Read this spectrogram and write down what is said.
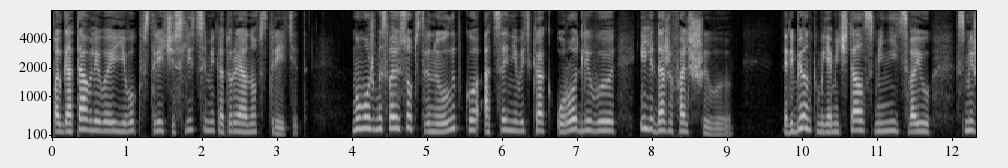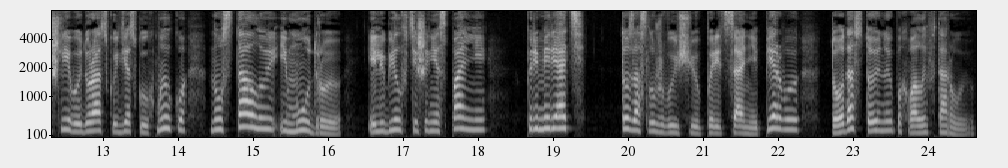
подготавливая его к встрече с лицами, которые оно встретит. Мы можем и свою собственную улыбку оценивать как уродливую или даже фальшивую. Ребенком я мечтал сменить свою смешливую дурацкую детскую ухмылку на усталую и мудрую, и любил в тишине спальни примерять то заслуживающую порицания первую, то достойную похвалы вторую.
